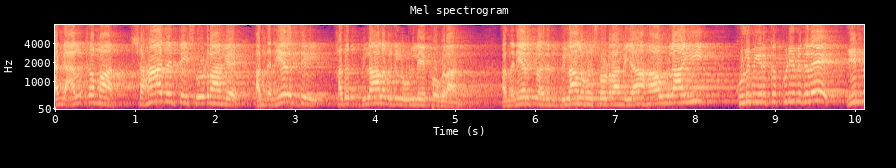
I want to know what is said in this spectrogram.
அங்க அல்கமா ஷஹாதத்தை சொல்றாங்க. அந்த நேரத்தில் அதற்கு பிலால் அவர்கள் உள்ளே போகிறாங்க. அந்த நேரத்தில் அதற்கு பிலால் அவர்கள் சொல்றாங்க யா ஹாவுலாயி குழுமி இருக்கக்கூடியவர்களே இன்ன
